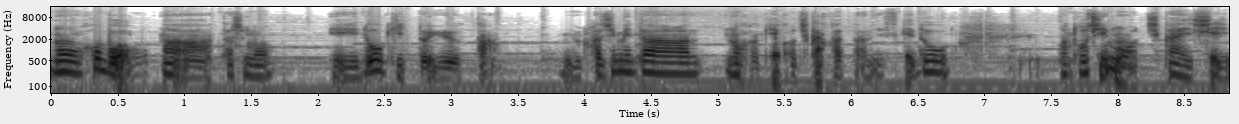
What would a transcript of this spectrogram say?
ーもほぼ、まあ、私も、えー、同期というか、始めたのが結構近かったんですけど、まあ、年も近いし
